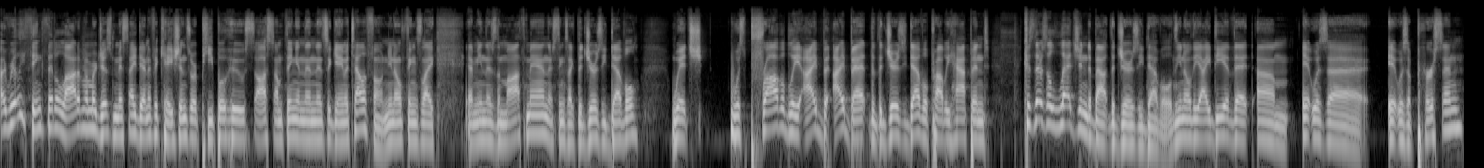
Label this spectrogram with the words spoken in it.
I really think that a lot of them are just misidentifications or people who saw something and then there's a game of telephone. You know, things like, I mean, there's the Mothman, there's things like the Jersey Devil, which was probably, I, be- I bet that the Jersey Devil probably happened because there's a legend about the Jersey Devil. You know, the idea that um, it was a it was a person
